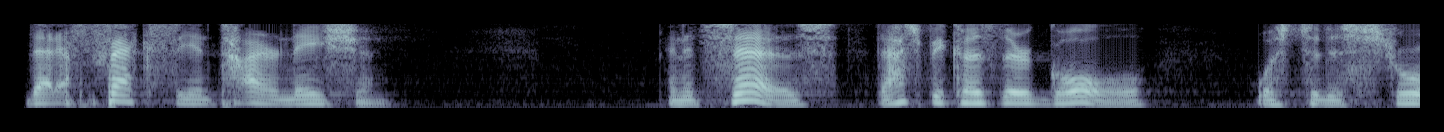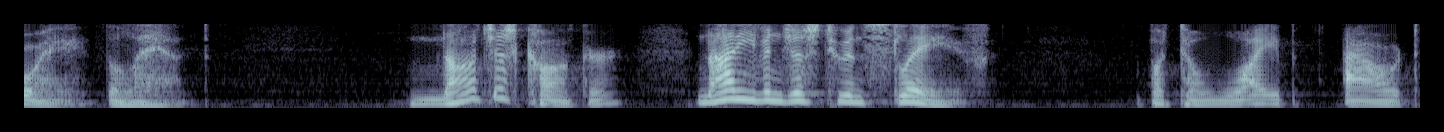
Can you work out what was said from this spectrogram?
that affects the entire nation. And it says that's because their goal was to destroy the land. Not just conquer, not even just to enslave, but to wipe out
